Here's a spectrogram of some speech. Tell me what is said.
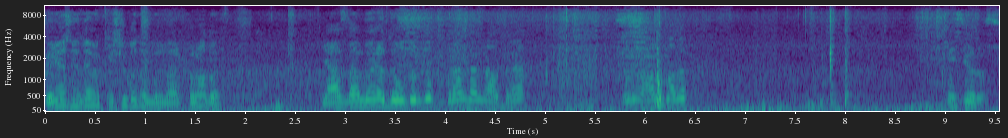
Görüyorsunuz değil mi? Kışlık odun bunlar, kuru odun. Yazdan böyle doldurduk brandanın altına. Bunu alıp alıp kesiyoruz.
